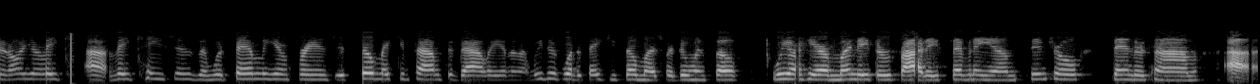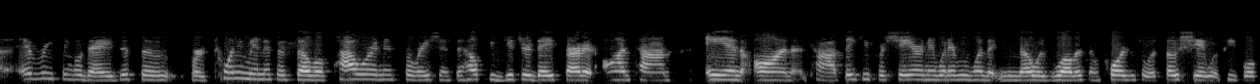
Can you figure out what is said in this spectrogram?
and on your uh, vacations and with family and friends, you're still making time to dial in. And we just want to thank you so much for doing so. We are here Monday through Friday, 7 a.m. Central Standard Time, uh, every single day, just to, for 20 minutes or so of power and inspiration to help you get your day started on time and on top. Thank you for sharing it with everyone that you know as well. It's important to associate with people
